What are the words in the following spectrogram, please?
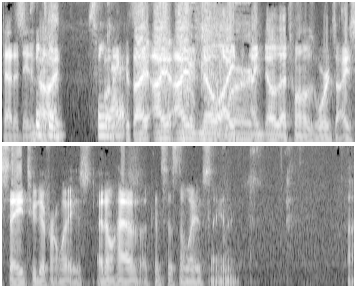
Data, data, Thinking- No, data. I- It's saying funny that. because I, I, I know I. I know that's one of those words I say two different ways. I don't have a consistent way of saying it. Oh,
